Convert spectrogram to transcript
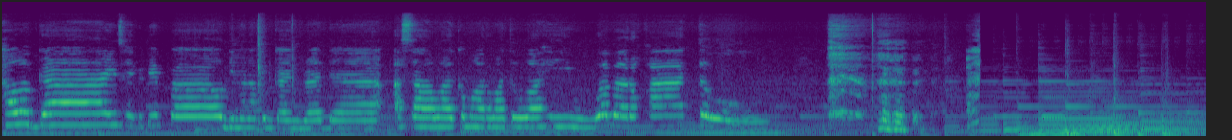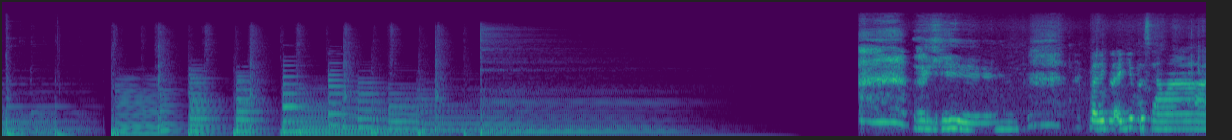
Halo guys, happy people, di mana pun kalian berada. Assalamualaikum warahmatullahi wabarakatuh. Oke, balik lagi bersama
